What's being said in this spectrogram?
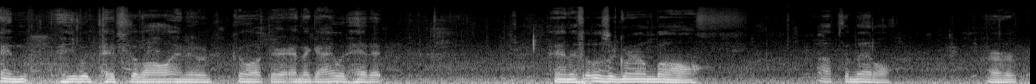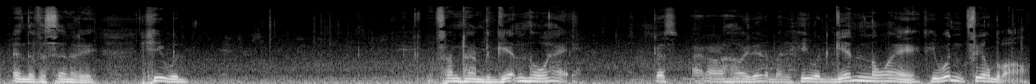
And he would pitch the ball and it would go out there and the guy would hit it. And if it was a ground ball up the middle, or in the vicinity, he would sometimes get in the way. Just I don't know how he did it, but he would get in the way. He wouldn't field the ball.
